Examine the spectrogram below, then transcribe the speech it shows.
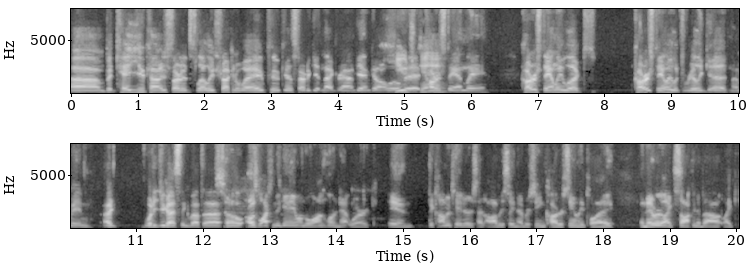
Um, but KU kind of just started slowly trucking away. Pooka started getting that ground game going a little Huge bit. game. Carter Stanley, Carter Stanley looked, Carter Stanley looked really good. I mean, I, what did you guys think about that? So I was watching the game on the Longhorn Network, and the commentators had obviously never seen Carter Stanley play, and they were like talking about like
